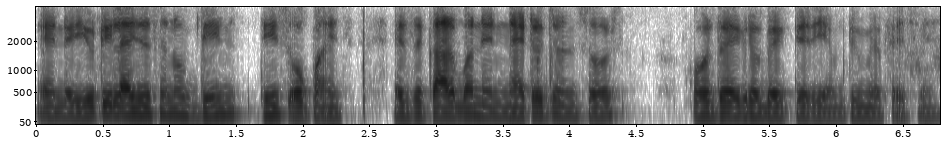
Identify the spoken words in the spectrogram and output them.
And utilization of these opines as a carbon and nitrogen source for the agrobacterium tumefaciens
